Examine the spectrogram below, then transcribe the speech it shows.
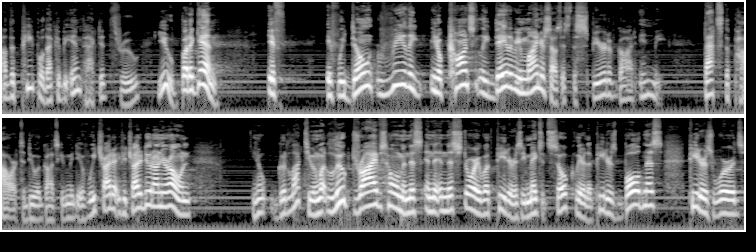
of the people that could be impacted through you. But again, if if we don't really, you know, constantly, daily remind ourselves, it's the Spirit of God in me. That's the power to do what God's given me to do. If we try to, if you try to do it on your own, you know, good luck to you. And what Luke drives home in this, in, the, in this story with Peter is he makes it so clear that Peter's boldness, Peter's words,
